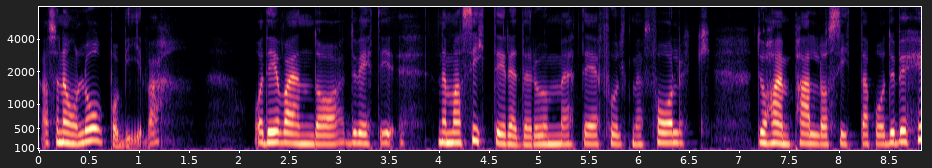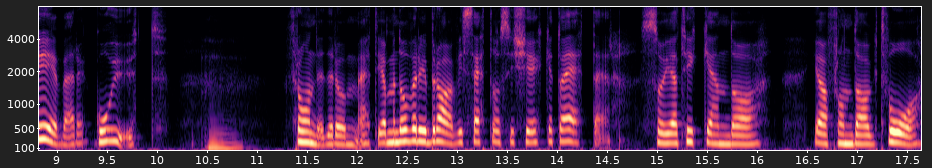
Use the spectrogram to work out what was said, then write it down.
Alltså när hon låg på BIVA. Och det var ändå, du vet, i- när man sitter i det där rummet, det är fullt med folk. Du har en pall att sitta på. Du behöver gå ut Mm. från det rummet. Ja men då var det bra, vi sätter oss i köket och äter. Så jag tycker ändå, ja från dag två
